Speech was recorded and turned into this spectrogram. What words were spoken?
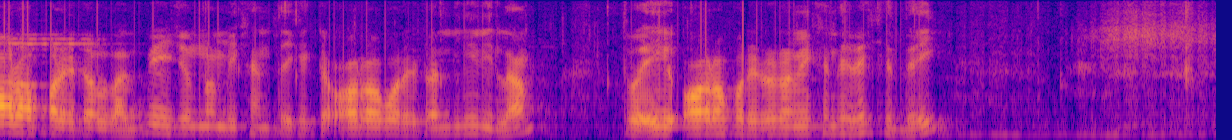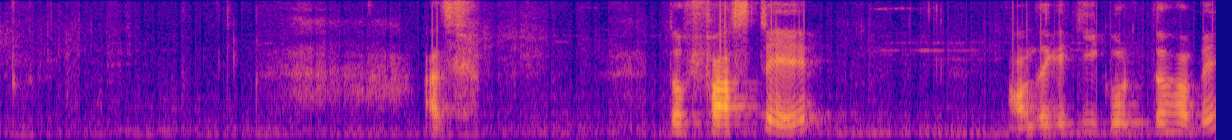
অর অপারেটর লাগবে, এই জন্য আমি এখান থেকে একটা অর অপারেটর নিয়ে নিলাম। তো এই অর অপারেটর আমি এখানে রেখে দেই। আচ্ছা তো ফার্স্টে আমাদেরকে কি করতে হবে?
